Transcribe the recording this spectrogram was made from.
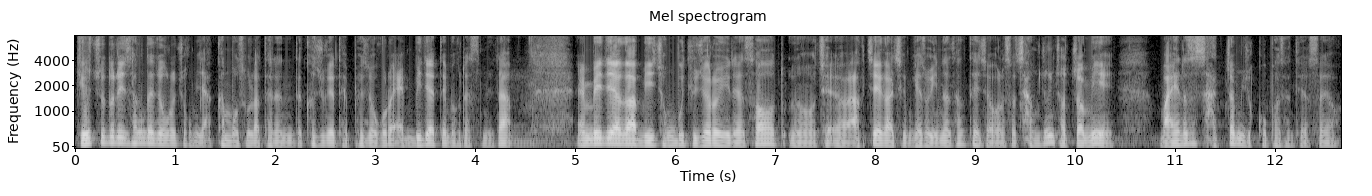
기술주들이 상대적으로 조금 약한 모습을 나타냈는데 그 중에 대표적으로 엔비디아 때문에 그랬습니다. 엔비디아가 미 정부 규제로 인해서 어, 제- 어, 악재가 지금 계속 있는 상태죠. 그래서 장중 저점이 마이너스 4.69%였어요.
